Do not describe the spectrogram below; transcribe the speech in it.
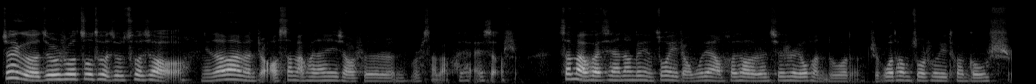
这个就是说做特就是特效啊，你在外面找三百块钱一小时的人，不是三百块钱一小时，三百块钱能给你做一整部电影特效的人其实有很多的，只不过他们做出了一团狗屎。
